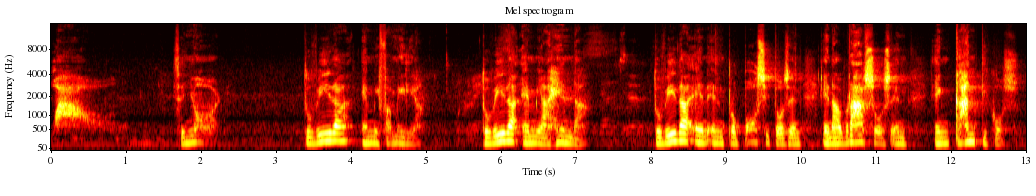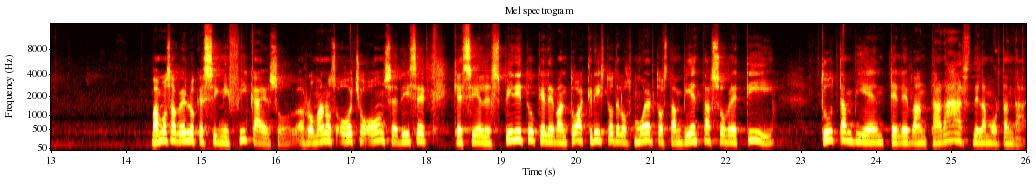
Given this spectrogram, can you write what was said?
wow, Señor, tu vida en mi familia, tu vida en mi agenda, tu vida en, propósitos, en, en abrazos, en, en cánticos. Vamos a ver lo que significa eso. Romanos 8:11 dice que si el Espíritu que levantó a Cristo de los muertos también está sobre ti, tú también te levantarás de la mortandad.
